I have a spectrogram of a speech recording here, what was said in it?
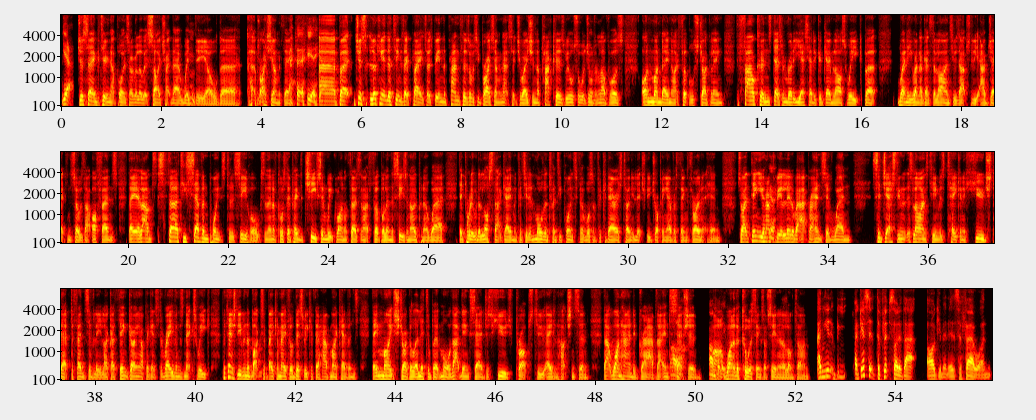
Yeah, just saying, continuing that point. So I got a little bit sidetracked there with mm. the old uh, Bryce Young thing. yeah, yeah. Uh, but just looking at the teams they played, so it's been the Panthers, obviously Bryce Young in that situation. The Packers, we all saw what Jordan Love was on Monday Night Football, struggling. The Falcons, Desmond Ridder, yes, he had a good game last week, but when he went against the Lions, he was absolutely abject, and so was that offense. They allowed 37 points to the Seahawks, and then of course they played the Chiefs in Week One on Thursday Night Football in the season opener, where they probably would have lost that game and conceded more than 20 points if it wasn't for Kadarius Toney literally dropping everything thrown at him. So I think you have yeah. to be a little bit apprehensive when suggesting that this Lions team has taken a huge step defensively. Like I think going up against the Ravens next week, potentially even the mm-hmm. Bucks and Baker Mayfield this week, if they have Mike Evans, they might struggle a little bit more. That being said, just huge props to Aidan Hutchinson. That one-handed grab, that ah, interception, oh, oh, one of the coolest things I've seen in a long time. And you know, I guess the flip side of that argument is a fair one.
